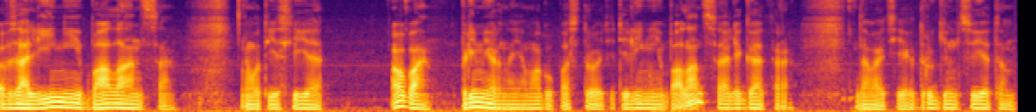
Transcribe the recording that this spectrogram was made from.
за линии баланса. Вот если я... Опа, примерно я могу построить эти линии баланса аллигатора. Давайте я их другим цветом.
